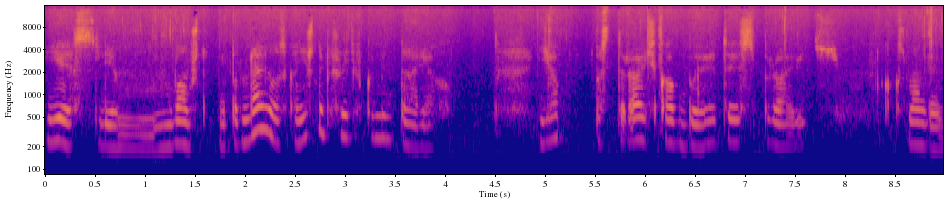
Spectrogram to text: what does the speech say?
Если вам что-то не понравилось, конечно, пишите в комментариях. Я постараюсь как бы это исправить, как смогу.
